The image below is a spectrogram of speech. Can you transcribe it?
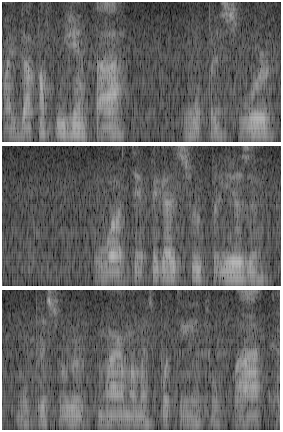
mas dá para afugentar um opressor ou até pegar de surpresa um opressor com uma arma mais potente ou faca.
